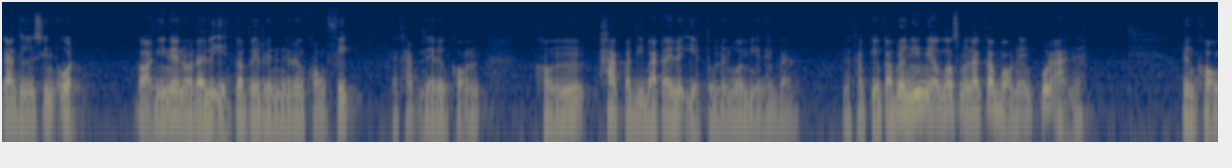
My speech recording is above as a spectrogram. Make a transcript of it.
งการถือศีลอด ก็อันนี้แน่นอนรายละเอียดก็ไปเรียนในเรื่องของฟิกนะครับในเรื่องของของภาคปฏิบัติรายละเอียดตรงนั้นว่ามีอะไรบ้างนะครับเกี่ยวกับเรื่องนี้เนี่ยลอสมาลาก็บอกในอัลกุรอานนะเรื่องของ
